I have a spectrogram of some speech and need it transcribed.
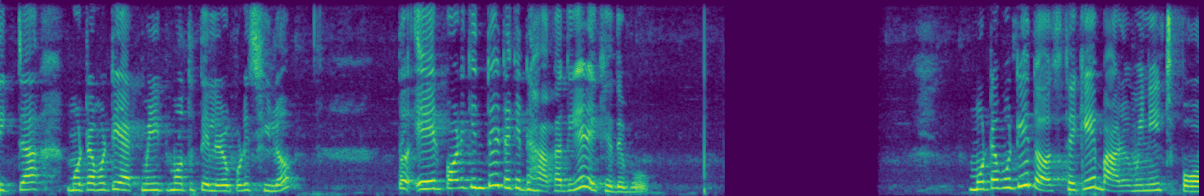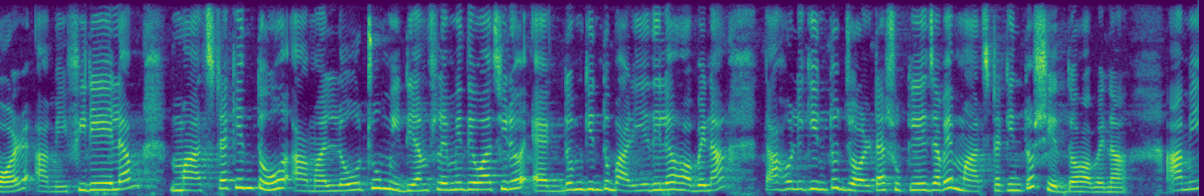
দিকটা মোটামুটি এক মিনিট মতো তেলের ওপরে ছিল। তো এরপরে কিন্তু এটাকে ঢাকা দিয়ে রেখে দেব। মোটামুটি দশ থেকে বারো মিনিট পর আমি ফিরে এলাম। মাছটা কিন্তু আমার লো টু মিডিয়াম ফ্লেমে দেওয়া ছিল, একদম কিন্তু বাড়িয়ে দিলে হবে না। তাহলে কিন্তু জলটা শুকিয়ে যাবে, মাছটা কিন্তু সেদ্ধ হবে না। আমি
